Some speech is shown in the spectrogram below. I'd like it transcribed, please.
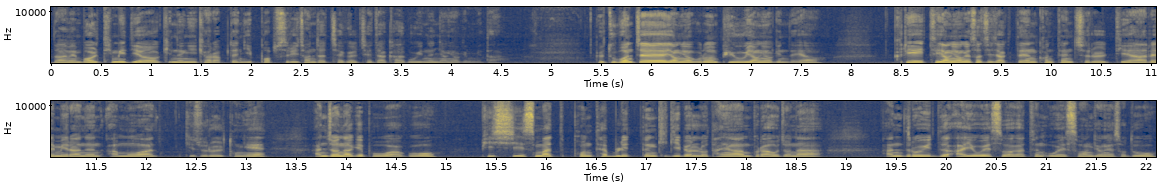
그 다음에 멀티미디어 기능이 결합된 EPUB 3 전자책을 제작하고 있는 영역입니다. 그 두 번째 영역으로는 view 영역인데요. create 영역에서 제작된 컨텐츠를 DRM이라는 암호화 기술을 통해 안전하게 보호하고 PC, 스마트폰, 태블릿 등 기기별로 다양한 브라우저나 안드로이드, iOS와 같은 OS 환경에서도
